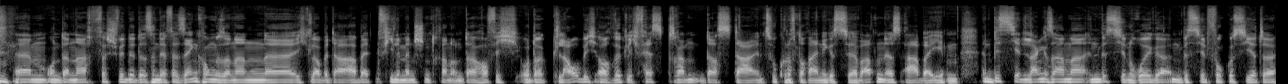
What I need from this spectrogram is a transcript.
ähm, und danach verschwindet das in der Versenkung, sondern äh, ich glaube, da arbeiten viele Menschen dran und da hoffe ich oder glaube ich auch wirklich fest dran, dass da in Zukunft noch einiges zu erwarten ist, aber eben ein bisschen bisschen langsamer, ein bisschen ruhiger, ein bisschen fokussierter.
